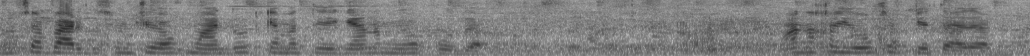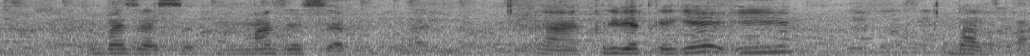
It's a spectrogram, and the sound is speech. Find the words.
Bu safargi uncha yoqmadi o'tgan marta yeganim yoquvdi anaqaga o'xshab ketadi. Bazasi mazasi. Krevetkaga и baliqqa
